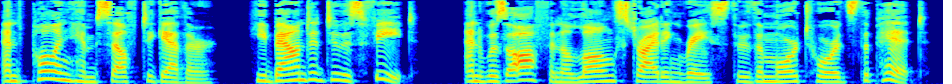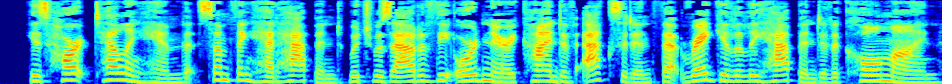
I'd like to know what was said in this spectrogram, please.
and pulling himself together, he bounded to his feet, and was off in a long striding race through the moor towards the pit, his heart telling him that something had happened which was out of the ordinary kind of accident that regularly happened at a coal mine.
